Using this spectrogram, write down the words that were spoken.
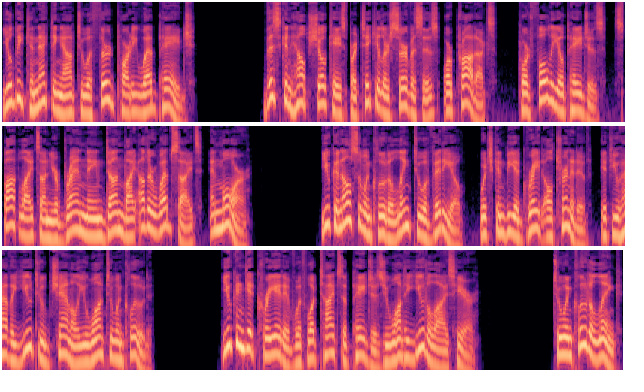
you'll be connecting out to a third party web page. This can help showcase particular services or products, portfolio pages, spotlights on your brand name done by other websites, and more. You can also include a link to a video, which can be a great alternative if you have a YouTube channel you want to include. You can get creative with what types of pages you want to utilize here. To include a link,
